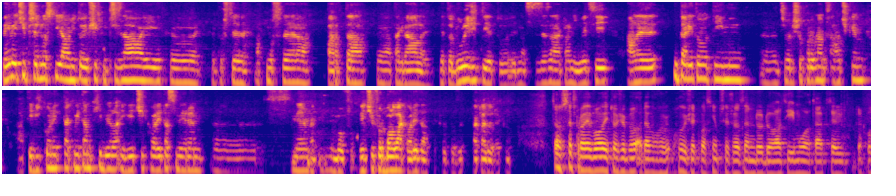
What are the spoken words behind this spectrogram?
největší předností, a oni to i všichni přiznávají, eh, je prostě atmosféra, parta eh, a tak dále. Je to důležité, je to jedna ze základních věcí, ale u tady toho týmu, třeba když to porovnám s Ačkem a ty výkony, tak mi tam chyběla i větší kvalita směrem, směrem nebo větší fotbalová kvalita, takhle to, takhle to řeknu. Tam se projevilo i to, že byl Adam Hožek vlastně přiřazen do dola týmu a tak, který jako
